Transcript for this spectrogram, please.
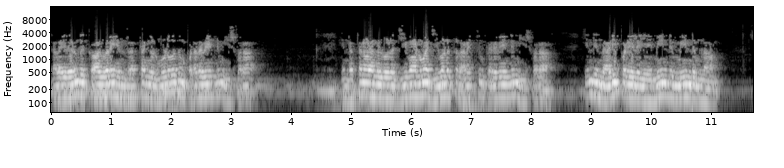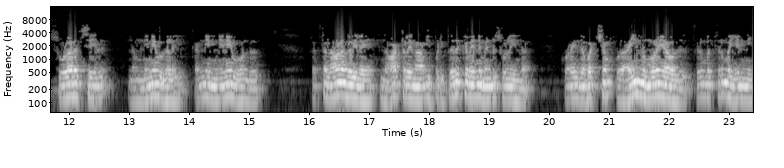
தலையிலிருந்து கால் வரை என் ரத்தங்கள் முழுவதும் படர வேண்டும் ஈஸ்வரா. என் ரத்த நாளங்கள் உள்ள ஜீவானுமா ஜீவனத்தில் அனைத்தும் பெற வேண்டும் ஈஸ்வரா. என்று இந்த அடிப்படையிலேயே மீண்டும் மீண்டும் நாம் சுழறச் செய்து நம் நினைவுகளை கண்ணின் நினைவு கொண்டு இரத்த நாளங்களிலே இந்த ஆற்றலை நாம் இப்படி பெருக்க வேண்டும் என்று சொல்லுகின்றார். குறைந்தபட்சம் ஒரு ஐந்து முறையாவது திரும்ப திரும்ப எண்ணி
